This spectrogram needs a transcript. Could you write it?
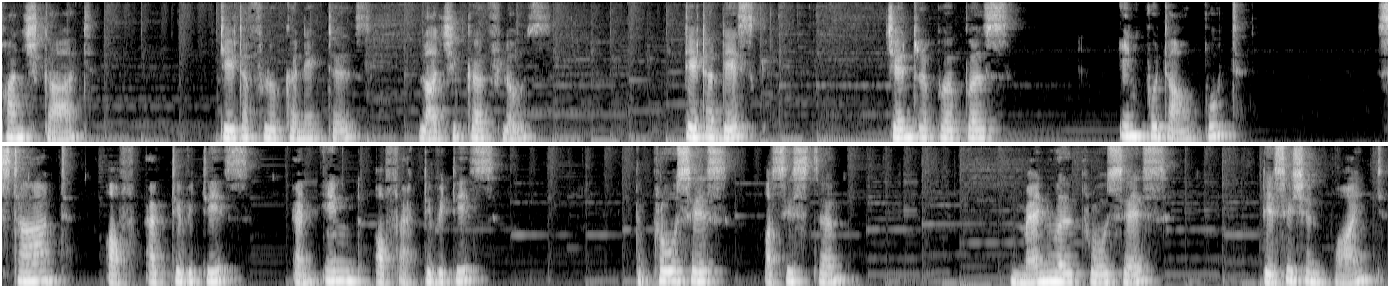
punch card, data flow connectors, logical flows, data disk, general purpose, input output, start of activities and end of activities, the process or system, manual process, decision point,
